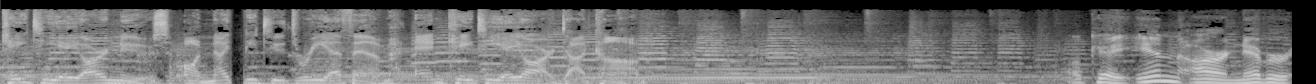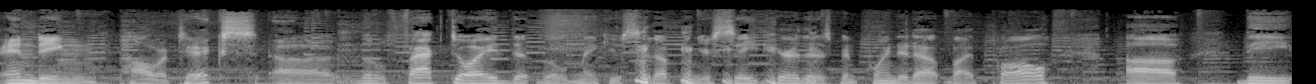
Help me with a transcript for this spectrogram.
KTAR News on 92.3 FM and KTAR.com. Okay, in our never ending politics, a uh, little factoid that will make you sit up in your seat here that has been pointed out by Paul. Uh, the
